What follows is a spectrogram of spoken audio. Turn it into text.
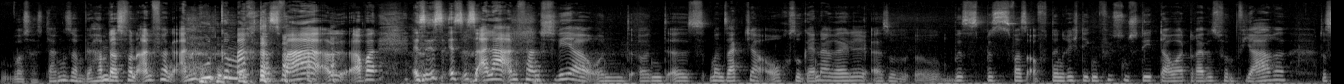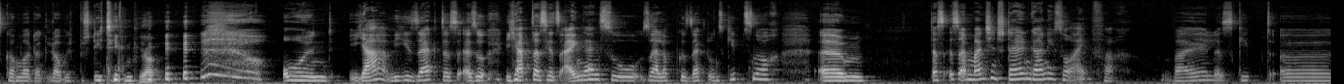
was heißt langsam? Wir haben das von Anfang an gut gemacht, das war, aber es ist, es ist aller Anfang schwer und, und es, man sagt ja auch so generell, also äh, bis, bis was auf den richtigen Füßen steht, dauert drei bis fünf Jahre. Das können wir da, glaube ich, bestätigen. Ja. und ja, wie gesagt, das, also ich habe das jetzt eingangs so salopp gesagt, uns gibt es noch. Ähm, das ist an manchen Stellen gar nicht so einfach, weil es gibt äh,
